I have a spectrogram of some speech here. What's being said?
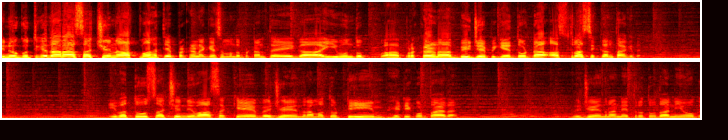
ಇನ್ನು ಗುತ್ತಿಗೆದಾರ ಸಚಿನ್ ಆತ್ಮಹತ್ಯೆ ಪ್ರಕರಣಕ್ಕೆ ಸಂಬಂಧಪಟ್ಟಂತೆ ಈಗ ಈ ಒಂದು ಪ್ರಕರಣ ಬಿಜೆಪಿಗೆ ದೊಡ್ಡ ಅಸ್ತ್ರ ಸಿಕ್ಕಂತಾಗಿದೆ. ಇವತ್ತು ಸಚಿನ್ ನಿವಾಸಕ್ಕೆ ವಿಜಯೇಂದ್ರ ಮತ್ತು ಟೀಮ್ ಭೇಟಿ ಕೊಡ್ತಾ ಇದೆ. ವಿಜಯೇಂದ್ರ ನೇತೃತ್ವದ ನಿಯೋಗ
